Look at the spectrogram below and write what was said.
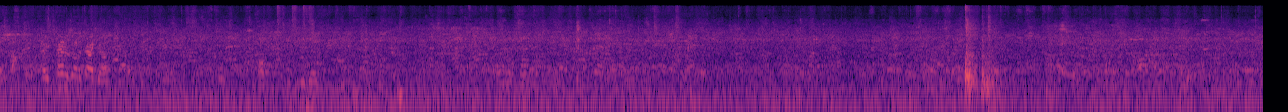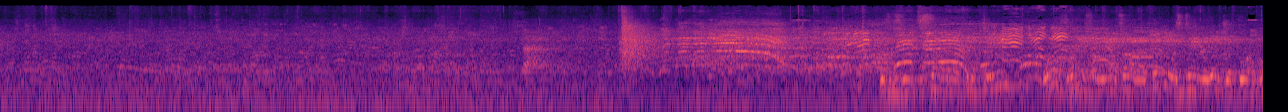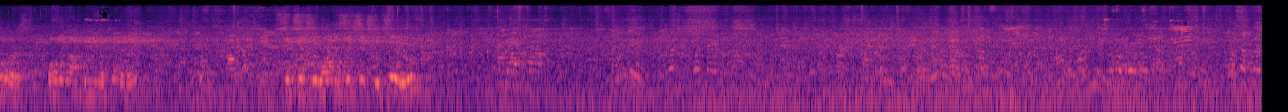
Hey, Tanner's on the track, y'all. This is seat 7 of 15. Rose race on the outside. I think it was Tanner Leach of Thornton Holders holding off Daniel Kennedy. 661 to 662. I, I,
